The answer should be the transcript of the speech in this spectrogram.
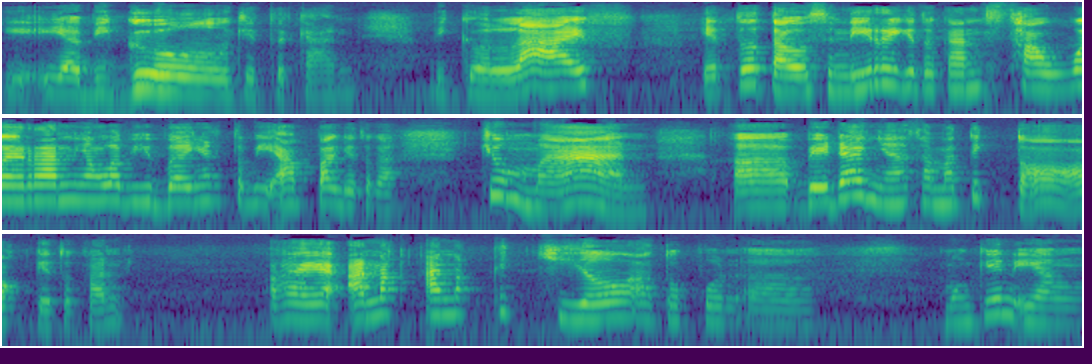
I- ya Bigol gitu kan. Bigol live itu tahu sendiri gitu kan saweran yang lebih banyak tapi apa gitu kan cuman eh, bedanya sama TikTok gitu kan kayak anak-anak kecil ataupun eh, mungkin yang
